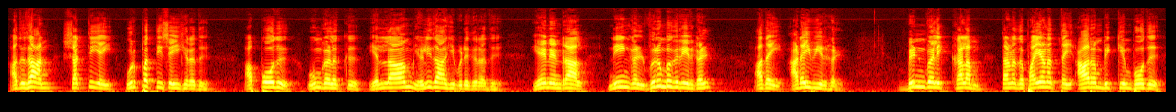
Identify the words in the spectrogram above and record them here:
அதுதான் சக்தியை உற்பத்தி செய்கிறது. அப்போது உங்களுக்கு எல்லாம் எளிதாகிவிடுகிறது ஏனென்றால் நீங்கள் விரும்புகிறீர்கள் அதை அடைவீர்கள். விண்வெளிக் களம் தனது பயணத்தை ஆரம்பிக்கும் போது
